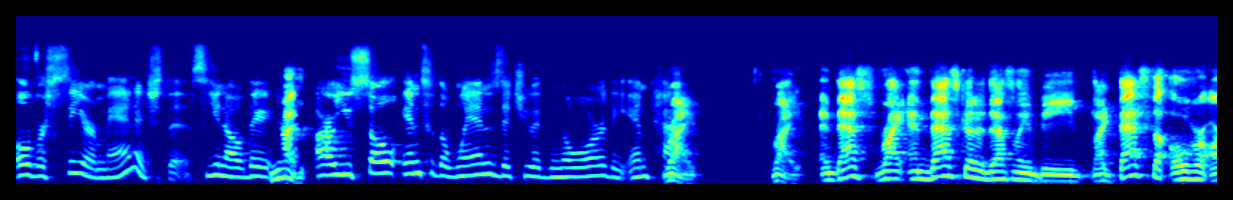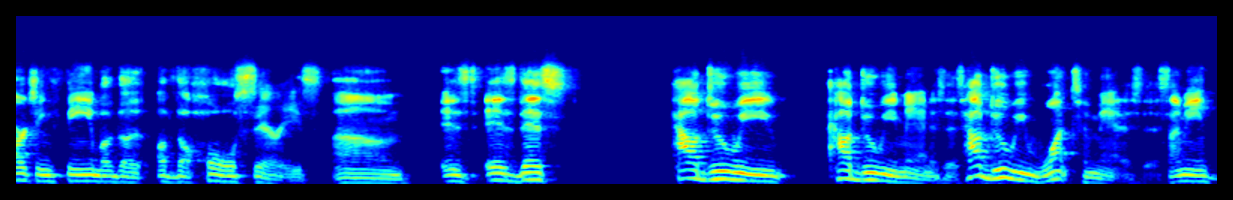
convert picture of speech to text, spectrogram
oversee or manage this. You know, they Right. are you so into the wins that you ignore the impact? Right. Right. And that's right. And that's gonna definitely be like that's the overarching theme of the of the whole series. Um is is this how do we how do we manage this? How do we want to manage this? I mean,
